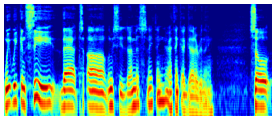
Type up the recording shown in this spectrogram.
we, we can see that, uh, let me see, did I miss anything there? I think I got everything. So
